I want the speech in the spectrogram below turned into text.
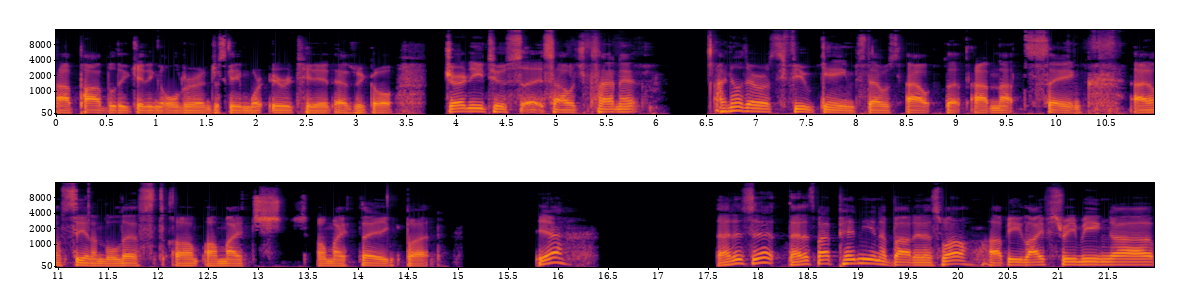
Uh, probably getting older and just getting more irritated as we go. Journey to uh, Savage Planet. I know there was a few games that was out that I'm not saying. I don't see it on the list um, on my on my thing, but yeah, that is it. That is my opinion about it as well. I'll be live streaming uh,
